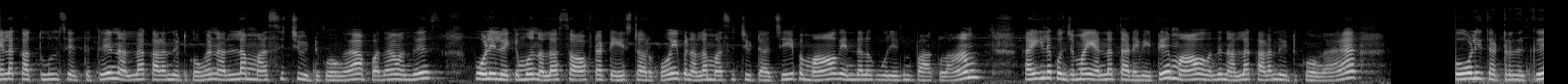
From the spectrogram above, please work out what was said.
ஏலக்காய் தூள் சேர்த்துட்டு நல்லா கலந்து விட்டுக்கோங்க. நல்லா மசிச்சு விட்டுக்கோங்க. அப்போ தான் வந்து போலியில் வைக்கும் போது நல்லா சாஃப்டாக டேஸ்ட்டாக இருக்கும். இப்போ நல்லா மசிச்சு விட்டாச்சு. இப்போ மாவு எந்த அளவுக்கு ஊறியிருக்குன்னு பார்க்கலாம். கையில் கொஞ்சமாக எண்ணெய் தடவிட்டு மாவை வந்து நல்லா கலந்து விட்டுக்கோங்க. போலி தட்டுறதுக்கு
